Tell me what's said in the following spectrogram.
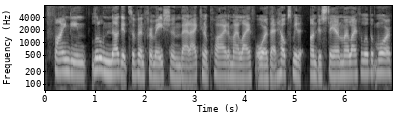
finding little nuggets of information that I can apply to my life or that helps me to understand my life a little bit more.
